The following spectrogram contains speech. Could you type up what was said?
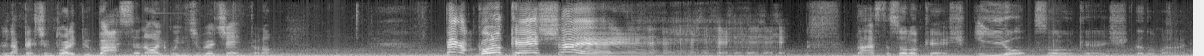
la percentuale più bassa, no? Il 15%, no? Però con il cash è... basta, solo cash. Io solo cash da domani.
